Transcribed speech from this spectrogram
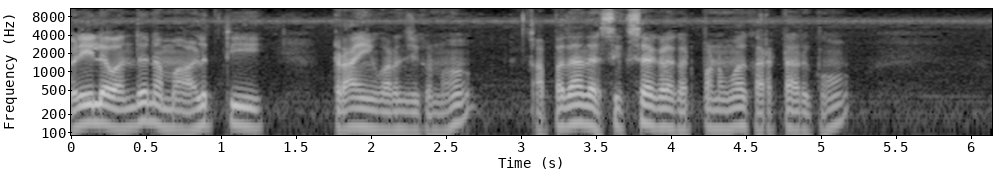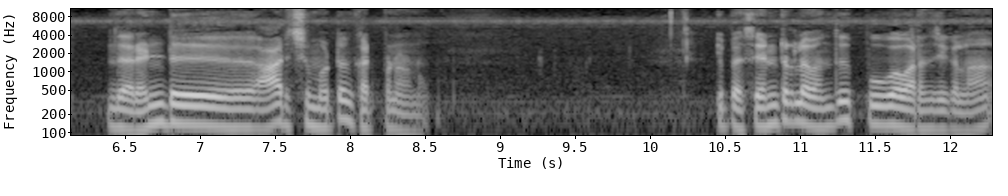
வெளியில் வந்து நம்ம அழுத்தி டிராயிங் வரைஞ்சிக்கணும். அப்போ தான் இந்த சிக்ஸ் ஆக்கில் கட் பண்ணும்போது கரெக்டாக இருக்கும். இந்த ரெண்டு ஆர்ச் மட்டும் கட் பண்ணணும். இப்போ சென்டரில் வந்து பூவை வரைஞ்சிக்கலாம்.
